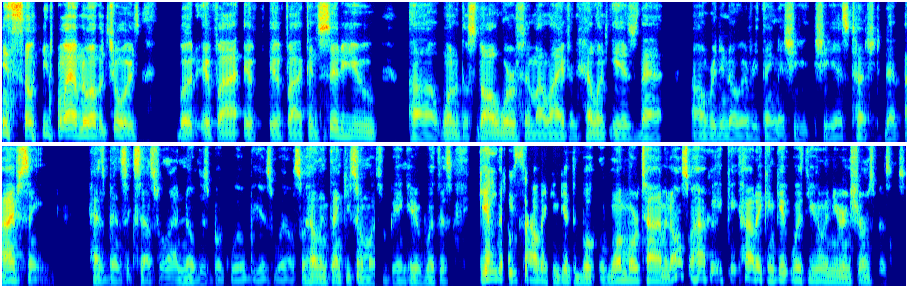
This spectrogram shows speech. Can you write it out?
you. so you don't have no other choice. But if I if if I consider you uh, one of the stalwarts in my life, and Helen is that, I already know everything that she she has touched that I've seen has been successful. And I know this book will be as well. So, Helen, thank you so much for being here with us. Give thank them so how they can get the book one more time, and also how how they can get with you in your insurance business.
